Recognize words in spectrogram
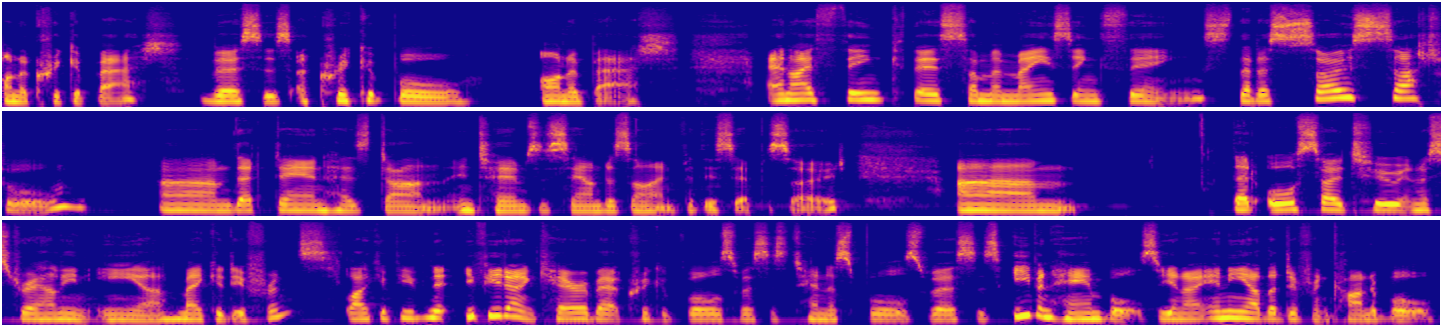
on a cricket bat versus a cricket ball on a bat. And I think there's some amazing things that are so subtle um, that Dan has done in terms of sound design for this episode. Um, that also to an Australian ear make a difference. Like if you if you don't care about cricket balls versus tennis balls versus even handballs, you know any other different kind of ball,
